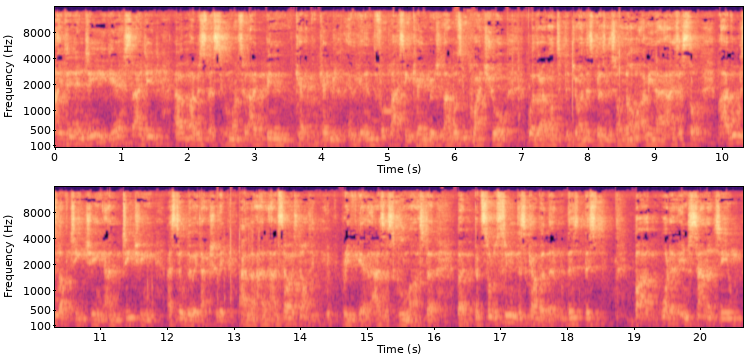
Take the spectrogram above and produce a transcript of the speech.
I did indeed, yes, I did. Um, I was a schoolmaster. I'd been in Ca- Cambridge, in, in footlights in Cambridge, and I wasn't quite sure whether I wanted to join this business or not. I mean, I, I just thought I've always loved teaching, and teaching I still do it actually. And, and, and so I started briefly as a schoolmaster, but but sort of soon discovered that this this bug, whatever insanity,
